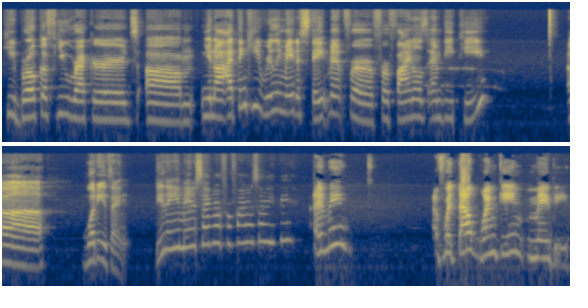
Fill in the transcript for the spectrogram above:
He broke a few records. Um, you know, I think he really made a statement for for Finals MVP. Uh, what do you think? Do you think he made a statement for Finals MVP? I mean, with that one game, maybe.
